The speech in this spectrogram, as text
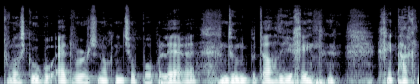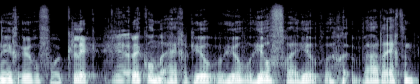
toen was Google AdWords nog niet zo populair, hè? Toen betaalde je geen, geen 8, 9 euro voor een klik. Ja. Wij konden eigenlijk heel, heel, heel vrij... Heel, we hadden echt een,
